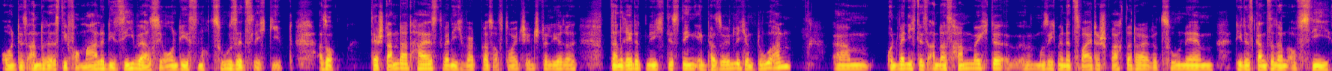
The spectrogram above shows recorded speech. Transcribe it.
Und das andere ist die formale, die Sie-Version, die es noch zusätzlich gibt. Also der Standard heißt, wenn ich WordPress auf Deutsch installiere, dann redet mich das Ding in persönlich und du an. Ähm, und wenn ich das anders haben möchte, äh, muss ich mir eine zweite Sprachdatei dazu nehmen, die das Ganze dann auf sie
